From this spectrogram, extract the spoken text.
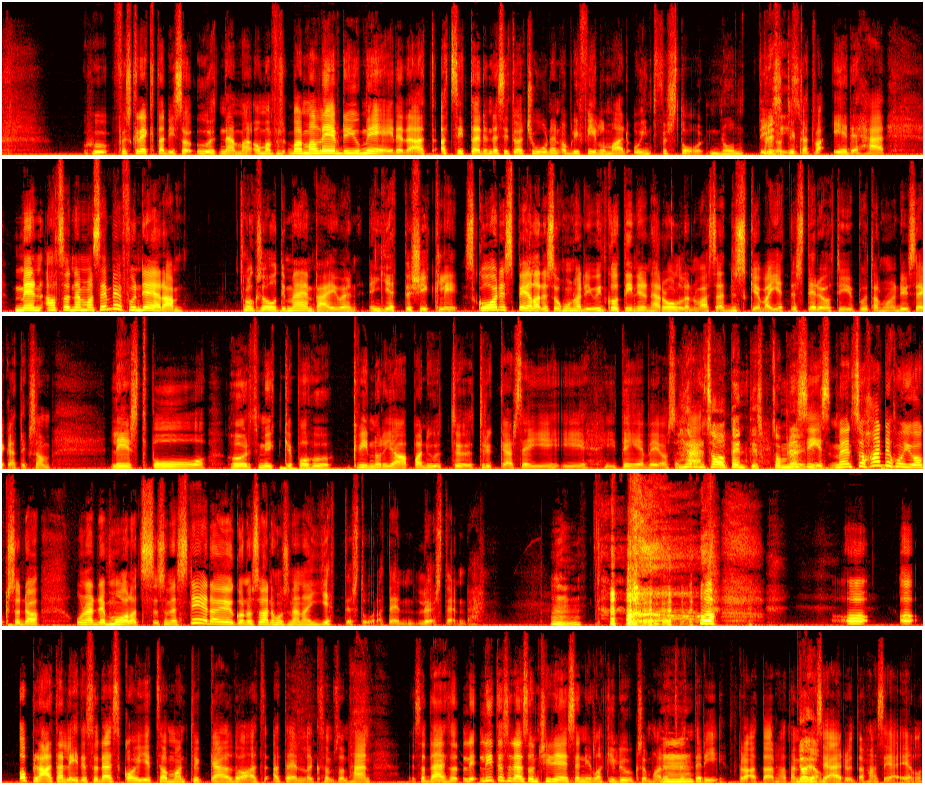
hur förskräckta de såg ut när man, och man, man, man levde ju med i det där att, att sitta i den där situationen och bli filmad och inte förstå någonting Precis. och tycka att vad är det här? Men alltså när man sen börjar fundera Också Outi Mäenpää är ju en, en jätteskicklig skådespelare så hon hade ju inte gått in i den här rollen var så att nu ska jag vara jättestereotyp utan hon hade ju säkert liksom läst på och hört mycket på hur kvinnor i Japan uttrycker sig i, i, i TV och så Gör här. det så autentiskt som möjligt. Precis, men så hade hon ju också då, hon hade målat sådana sneda ögon och så hade hon sådana jättestora tänd, löständer. Mm. och, och, och, och prata lite sådär skojigt som man tycker då att, att en liksom sån här Sådär, så, li- lite sådär som kinesen i Lucky Luke som har ett Mm. tvätteri pratar. Att han Ja, inte säger R utan han säger L.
